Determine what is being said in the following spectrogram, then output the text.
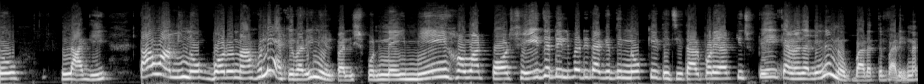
তো। লাগেই। তাও আমি নখ বড় না হলে একেবারেই নেল পালিশ পরি না। এই মেয়ে হওয়ার পর সেই যে ডেলিভারির আগের দিন নখ কেটেছি, তারপরে আর কিছু কিছুতেই কেন জানি না নখ বাড়াতে পারি না।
